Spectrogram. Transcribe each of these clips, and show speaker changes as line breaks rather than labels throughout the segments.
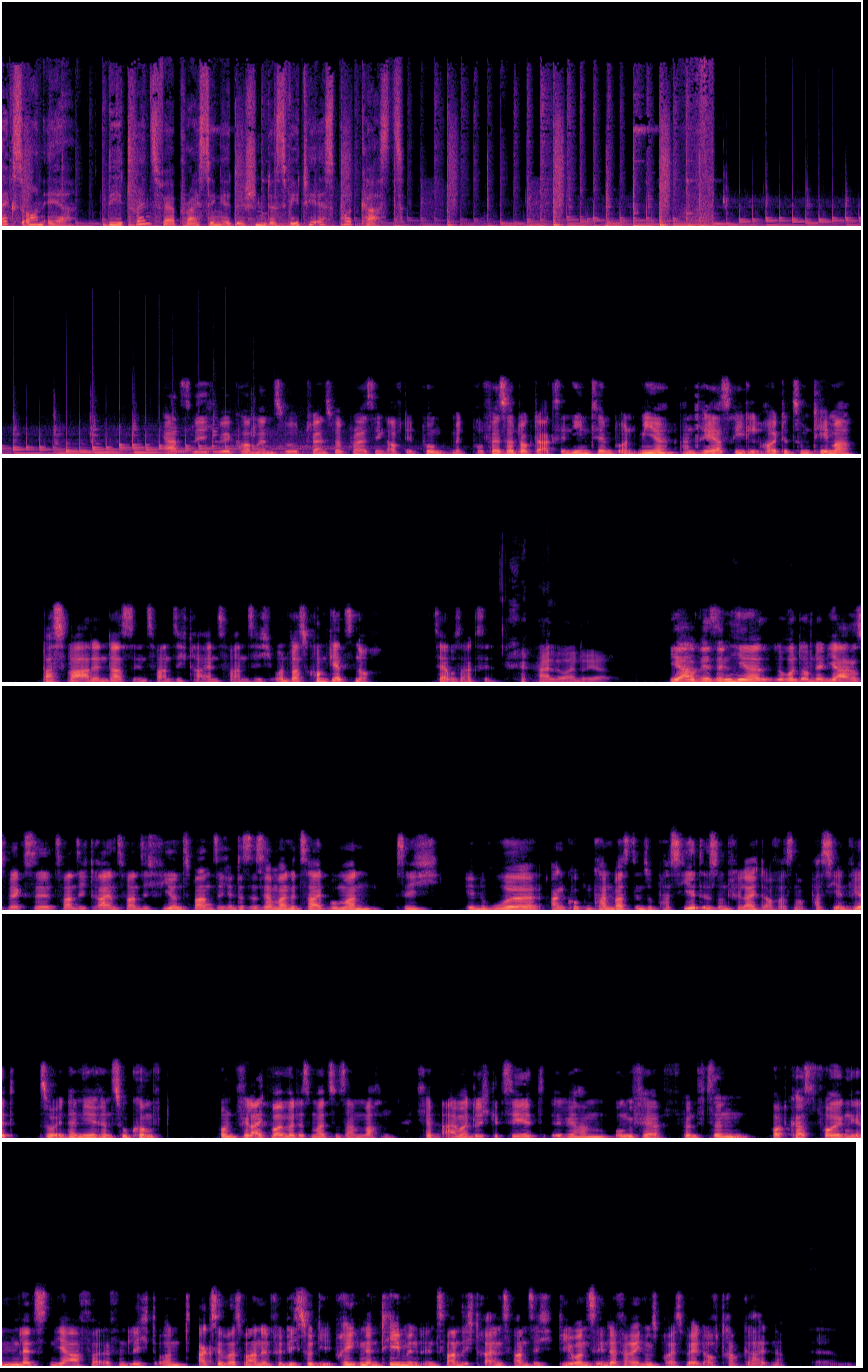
Tax on Air, die Transfer Pricing Edition des WTS Podcasts.
Herzlich willkommen zu Transfer Pricing auf den Punkt mit Professor Dr. Axel Nientimp und mir, Andreas Riedel, heute zum Thema Was war denn das in 2023 und was kommt jetzt noch? Servus Axel.
Hallo Andreas.
Ja, wir sind hier rund um den Jahreswechsel 2023, 2024 und das ist ja mal eine Zeit, wo man sich in Ruhe angucken kann, was denn so passiert ist und vielleicht auch was noch passieren wird, so in der näheren Zukunft. Und vielleicht wollen wir das mal zusammen machen. Ich habe einmal durchgezählt. Wir haben ungefähr 15 Podcast-Folgen im letzten Jahr veröffentlicht. Und Axel, was waren denn für dich so die prägenden Themen in 2023, die uns in der Verrechnungspreiswelt auf Trab gehalten haben?
Ähm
